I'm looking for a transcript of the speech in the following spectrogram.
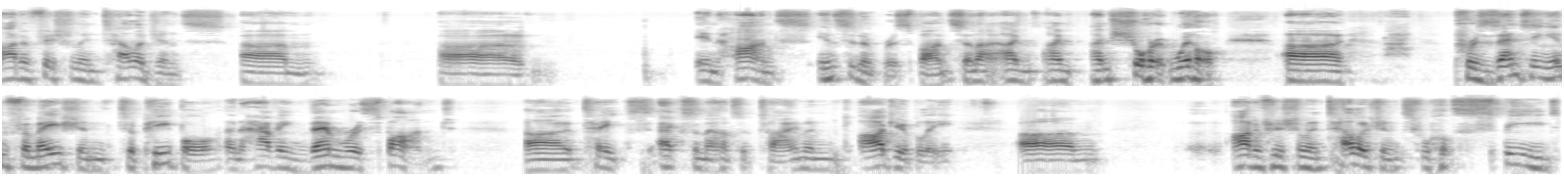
artificial intelligence um, uh, enhance incident response? And I, am I'm, I'm, I'm sure it will. Uh, presenting information to people and having them respond uh, takes X amount of time, and arguably, um, artificial intelligence will speed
